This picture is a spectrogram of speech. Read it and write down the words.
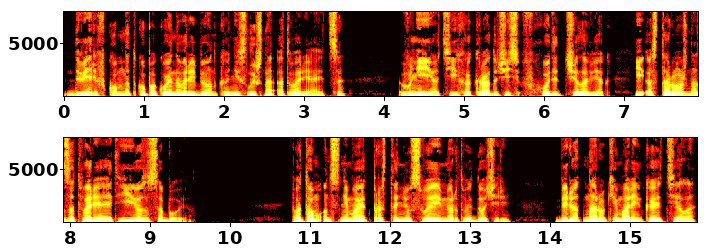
дверь в комнатку покойного ребенка неслышно отворяется, в нее тихо, крадучись, входит человек и осторожно затворяет ее за собою. Потом он снимает простыню своей мертвой дочери, берет на руки маленькое тело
